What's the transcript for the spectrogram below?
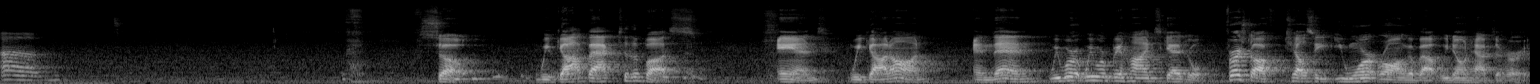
Um, So, we got back to the bus, and we got on, and then we were we were behind schedule. First off, Chelsea, you weren't wrong about we don't have to hurry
